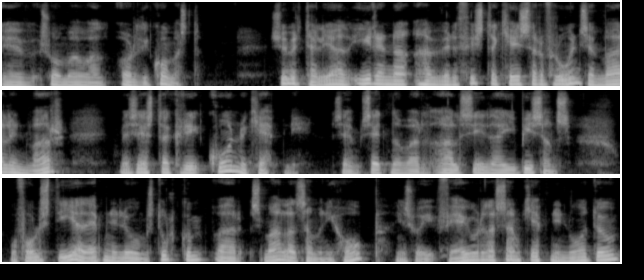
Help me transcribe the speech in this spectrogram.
ef svo má að orði komast. Sumir telja að Írena hafi verið fyrsta keisarafrúin sem valinn var með sérstakri konukeppni sem setna varð allsíða í Bísans og fólst í að efnilegum stúlkum var smalað saman í hóp eins og í fegurðarsamkeppni dögum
